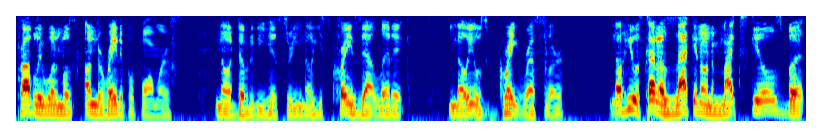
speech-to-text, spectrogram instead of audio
probably one of the most underrated performers, you know, in WWE history. You know, he's crazy athletic. You know, he was a great wrestler. You know, he was kind of lacking on the mic skills, but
